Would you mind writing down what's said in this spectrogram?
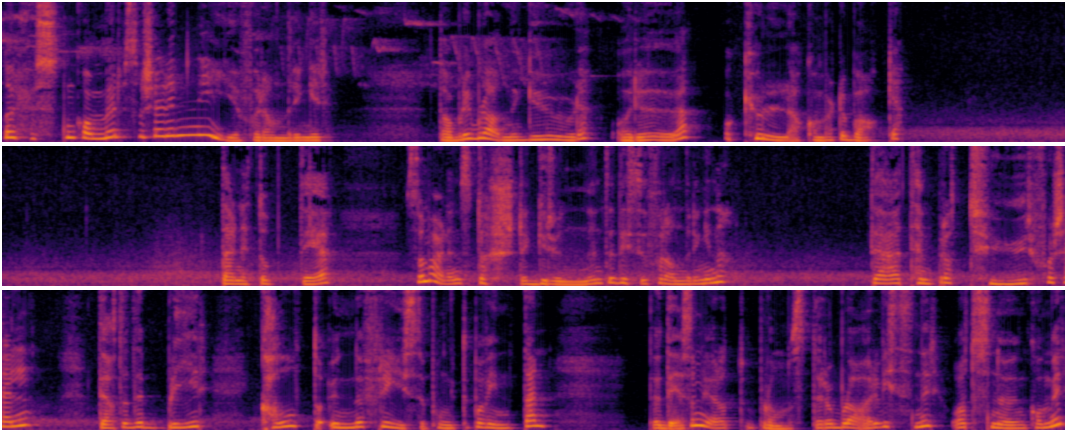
når høsten kommer, så skjer det nye forandringer. Da blir bladene gule og røde, og kulda kommer tilbake. Det er nettopp det som er den største grunnen til disse forandringene. Det er temperaturforskjellen. Det at det blir kaldt og under frysepunktet på vinteren. Det er det som gjør at blomster og blader visner, og at snøen kommer.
